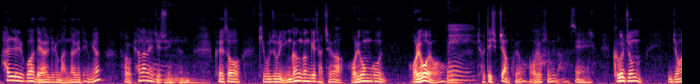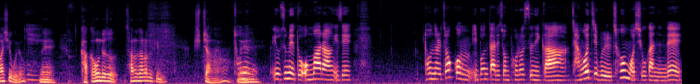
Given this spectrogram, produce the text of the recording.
할 일과 내 할 일을 만나게 되면 서로 편안해질 수 있는. 음. 그래서 기본적으로 인간관계 자체가 어려운 건 어려워요. 네. 절대 쉽지 않고요. 어렵습니다. 예. 그걸 좀 인정하시고요. 예. 네. 가까운 데서 사는 사람들끼리 쉽지 않아요. 저는 네. 요즘에도 엄마랑 이제 돈을 조금 이번 달에 좀 벌었으니까 장어집을 처음 모시고 갔는데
